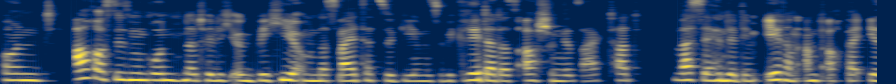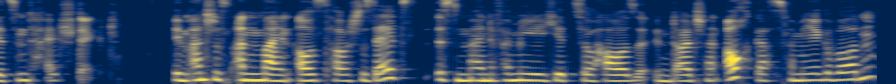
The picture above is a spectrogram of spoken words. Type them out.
Und auch aus diesem Grund natürlich irgendwie hier, um das weiterzugeben, so wie Greta das auch schon gesagt hat, was ja hinter dem Ehrenamt auch bei ihr zum Teil steckt. Im Anschluss an meinen Austausch selbst ist meine Familie hier zu Hause in Deutschland auch Gastfamilie geworden.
